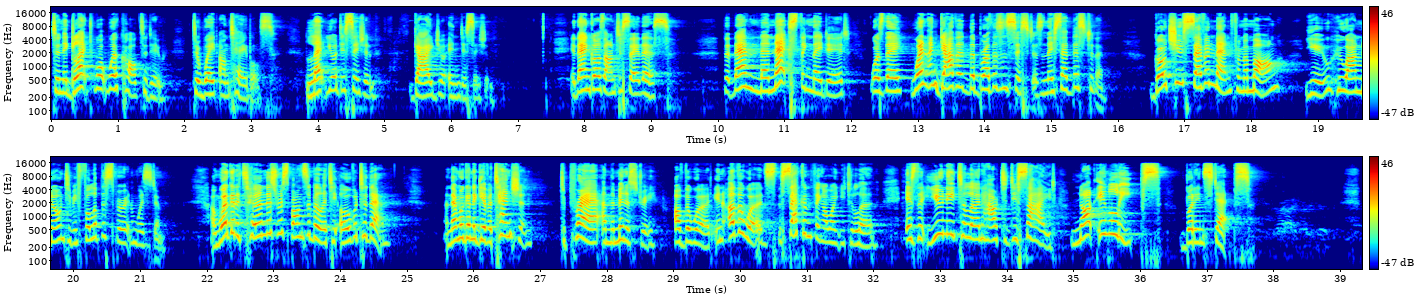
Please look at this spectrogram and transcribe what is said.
to neglect what we're called to do, to wait on tables. Let your decision guide your indecision. It then goes on to say this that then the next thing they did was they went and gathered the brothers and sisters and they said this to them Go choose seven men from among you who are known to be full of the Spirit and wisdom. And we're going to turn this responsibility over to them. And then we're going to give attention to prayer and the ministry of the word. In other words, the second thing I want you to learn is that you need to learn how to decide, not in leaps, but in steps.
